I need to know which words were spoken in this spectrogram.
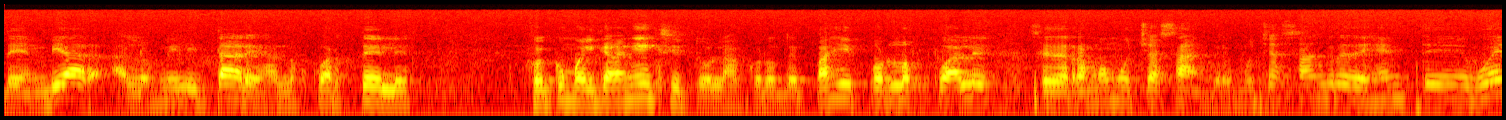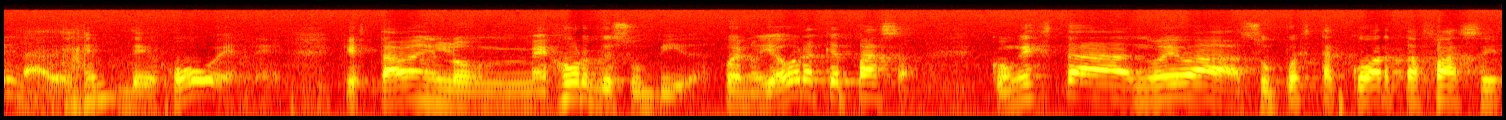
de enviar a los militares a los cuarteles fue como el gran éxito, los acuerdos de paz y por los cuales se derramó mucha sangre, mucha sangre de gente buena, de, gente, de jóvenes que estaban en lo mejor de sus vidas. Bueno, ¿y ahora qué pasa? Con esta nueva supuesta cuarta fase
